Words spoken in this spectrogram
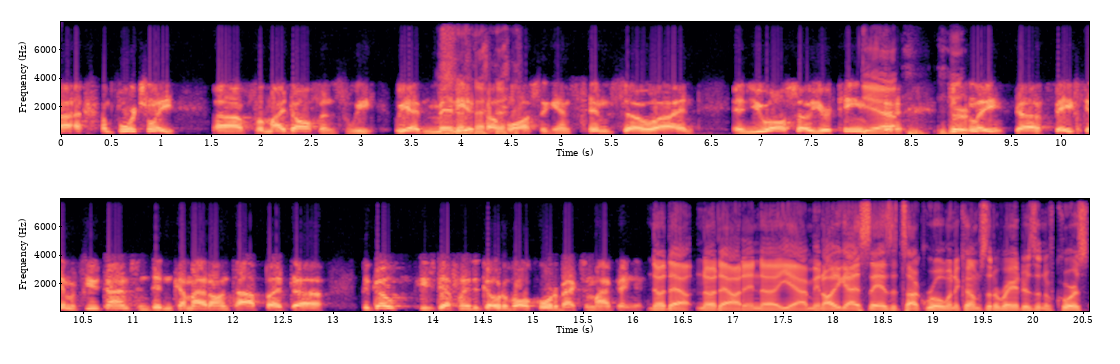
Unfortunately, uh, for my Dolphins, we we had many a tough loss against him. So uh, and and you also your team yeah. certainly uh, faced him a few times and didn't come out on top, but. The goat. He's definitely the goat of all quarterbacks, in my opinion. No doubt, no doubt. And uh, yeah, I mean, all you guys say is a tuck rule when it comes to the Raiders, and of course,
